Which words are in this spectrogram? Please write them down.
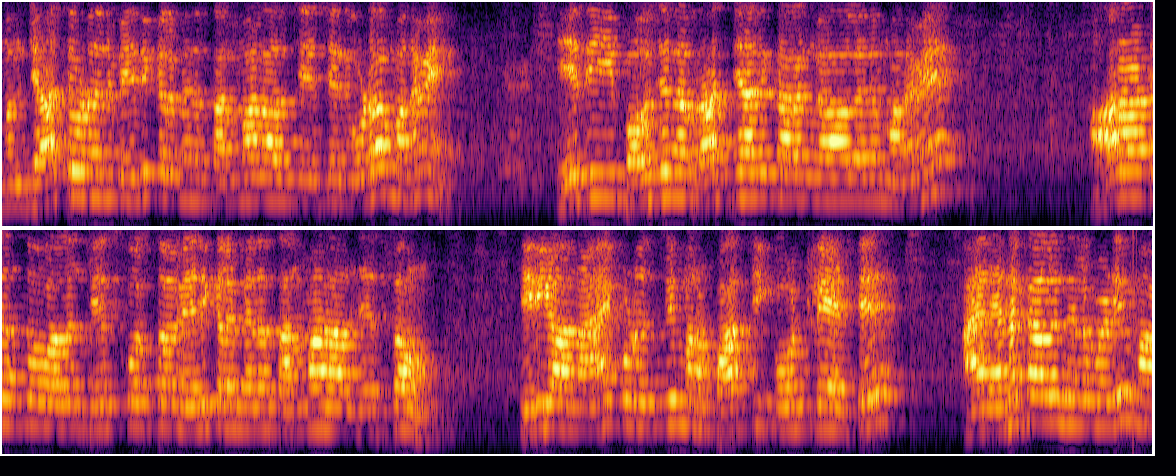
మన జాతీయుడని వేదికల మీద సన్మానాలు చేసేది కూడా మనమే. ఏది బహుజన రాజ్యాధికారం కావాలని మనమే ఆరాటంతో వాళ్ళని తీసుకొస్తాం వేదికల మీద సన్మానాలు చేస్తాం. తిరిగి ఆ నాయకుడు వచ్చి మన పార్టీకి ఓట్లే అంటే ఆయన వెనకాల నిలబడి మా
